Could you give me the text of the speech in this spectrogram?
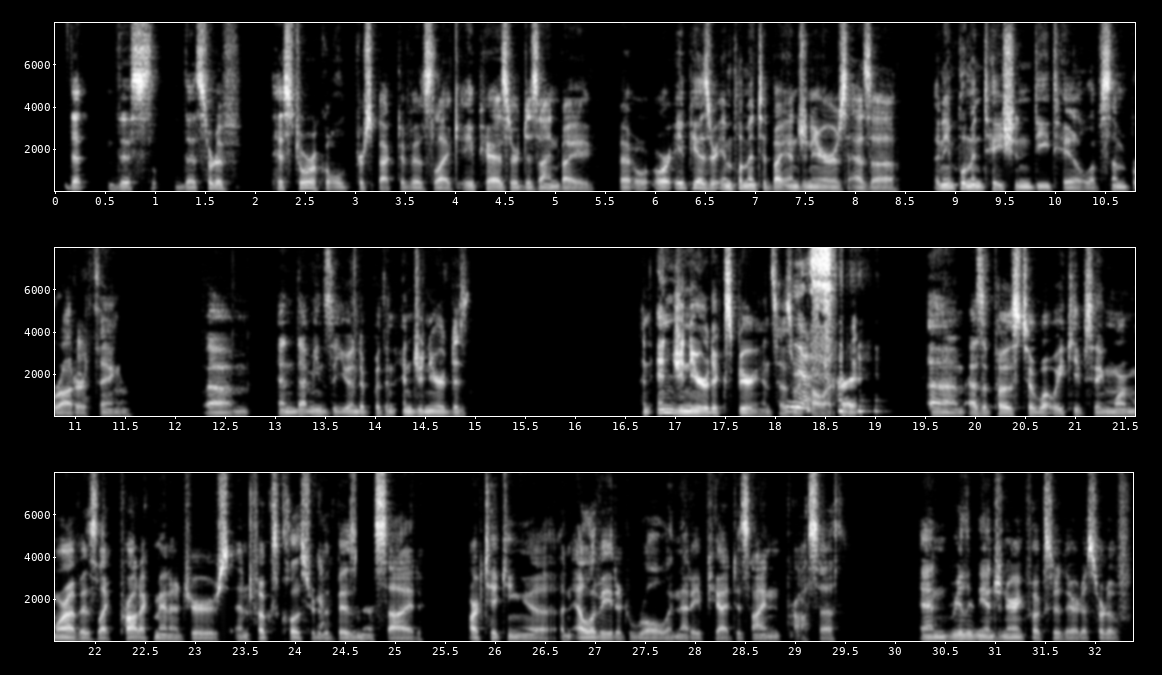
that this the sort of historical perspective is like apis are designed by uh, or, or apis are implemented by engineers as a an implementation detail of some broader thing. Um, and that means that you end up with an engineered an engineered experience, as we yes. call it, right? um, as opposed to what we keep seeing more and more of is like product managers and folks closer yeah. to the business side are taking a, an elevated role in that API design process. And really, the engineering folks are there to sort of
